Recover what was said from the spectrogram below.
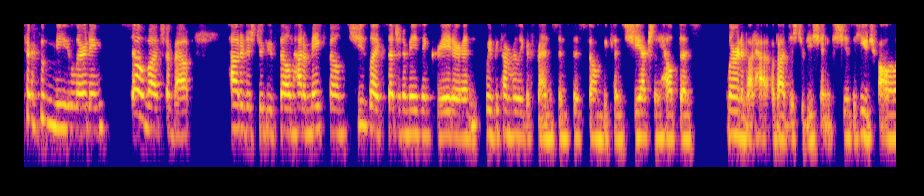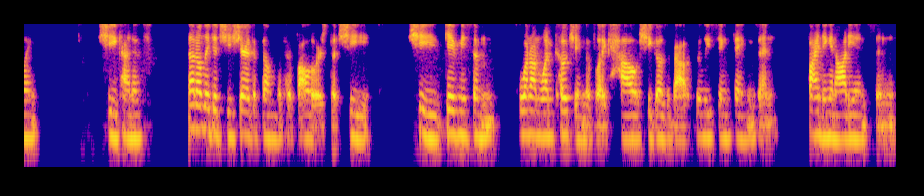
for me learning so much about how to distribute film, how to make films. She's like such an amazing creator, and we've become really good friends since this film because she actually helped us learn about how about distribution. She has a huge following. She kind of not only did she share the film with her followers, but she she gave me some one-on-one coaching of like how she goes about releasing things and finding an audience and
